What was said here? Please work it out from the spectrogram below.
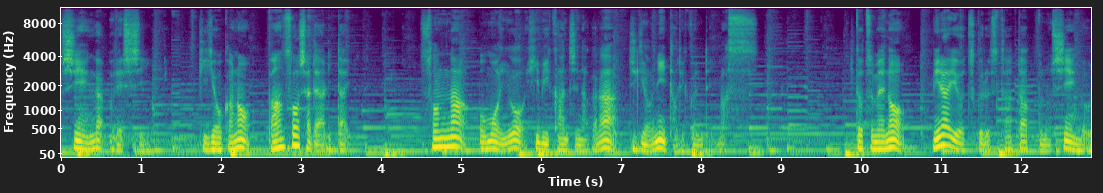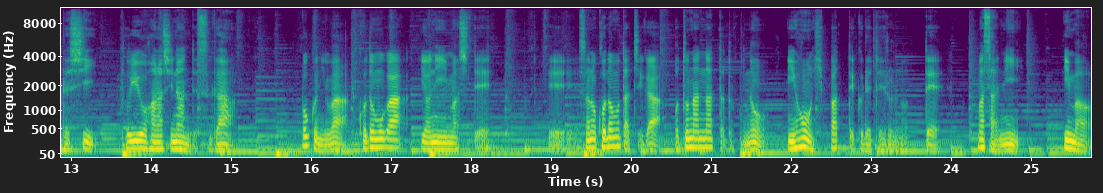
支援が嬉しい。起業家の伴走者でありたい。そんな思いを日々感じながら事業に取り組んでいます。一つ目の未来を作るスタートアップの支援が嬉しいというお話なんですが僕には子供が4人いまして、えー、その子供たちが大人になった時の日本を引っ張ってくれているのってまさに今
